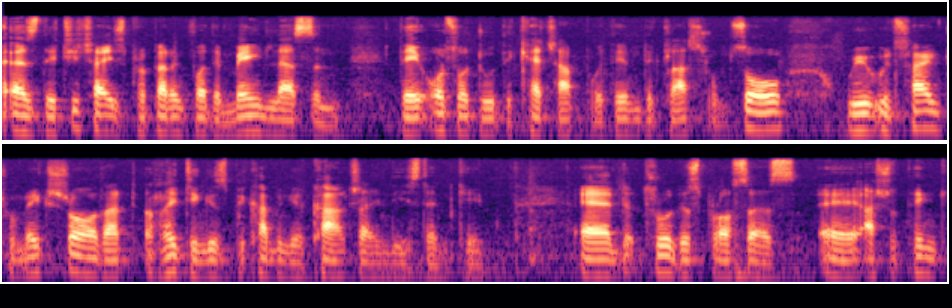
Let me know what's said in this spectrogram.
As the teacher is preparing for the main lesson, they also do the catch up within the classroom. So we, we're trying to make sure that reading is becoming a culture in the Eastern Cape. And through this process, uh, I should think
